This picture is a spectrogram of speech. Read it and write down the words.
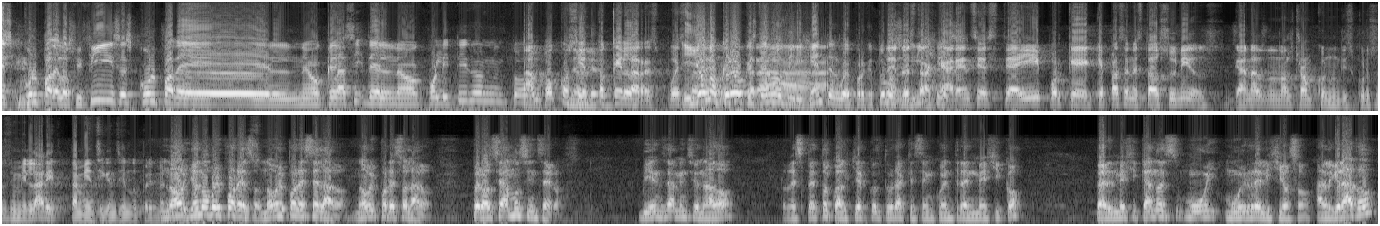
Es culpa de los fifís, es culpa del neoclasi, del neopolitismo. todo". Tampoco siento que la respuesta. Y yo no creo que estén los dirigentes, güey, porque tú de los nuestra eliges. carencia esté ahí, porque ¿qué pasa en Estados Unidos? Gana Donald Trump con un discurso similar y también siguen siendo primeros. No, yo no voy por eso, no voy por ese lado, no voy por ese lado. Pero seamos sinceros. Bien se ha mencionado, respeto cualquier cultura que se encuentre en México, pero el mexicano es muy, muy religioso, al grado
